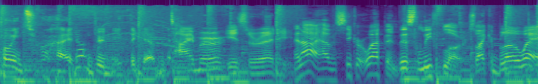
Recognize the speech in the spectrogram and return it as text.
going to hide underneath the cabinet. Timer is ready. And I have a secret weapon, this leaf blower, so I can blow away.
